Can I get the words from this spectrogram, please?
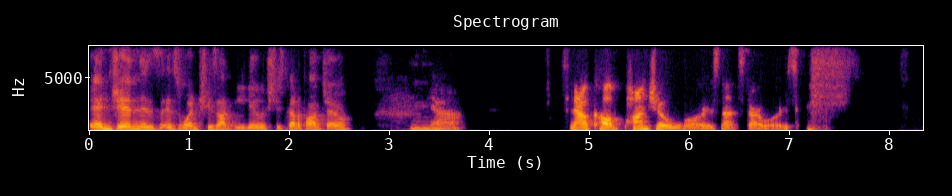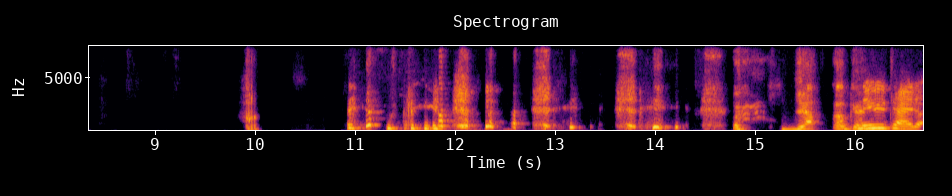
and Jin is is when she's on Eadu. She's got a poncho. Mm. Yeah. It's now called Poncho Wars, not Star Wars. Yeah. Okay. New title.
